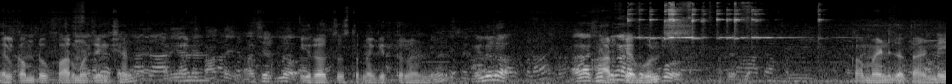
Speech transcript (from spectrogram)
వెల్కమ్ టు ఫార్మర్ జంక్షన్. ఈరోజు చూస్తున్న గిత్తలండి వెల్లులో ఆర్కే బుల్స్. కమాండ్ జత అండి.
